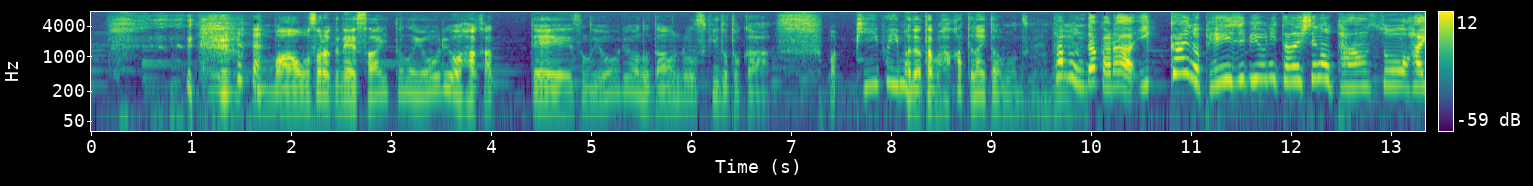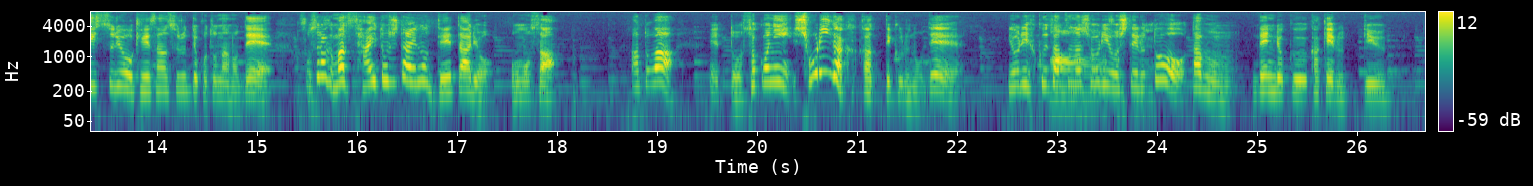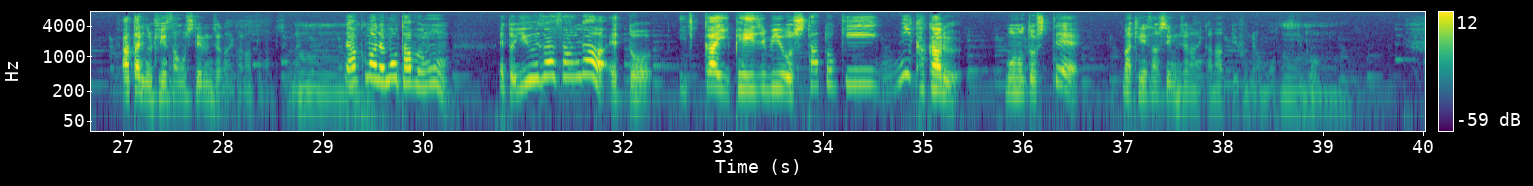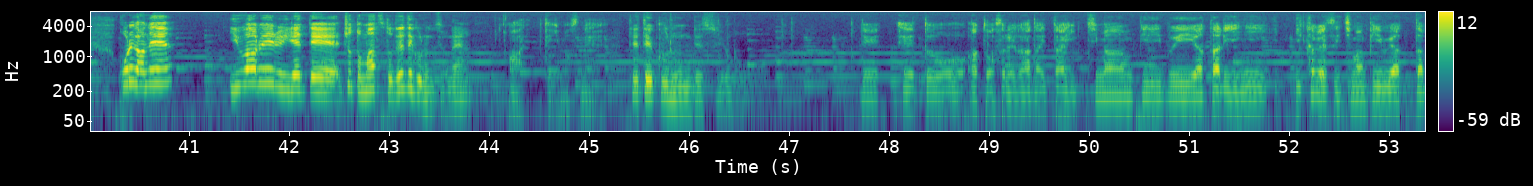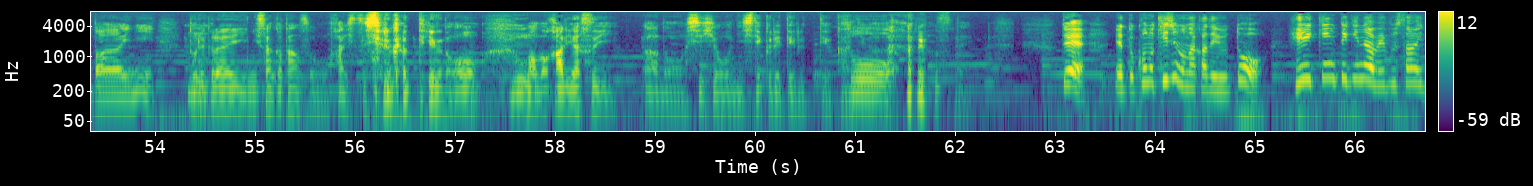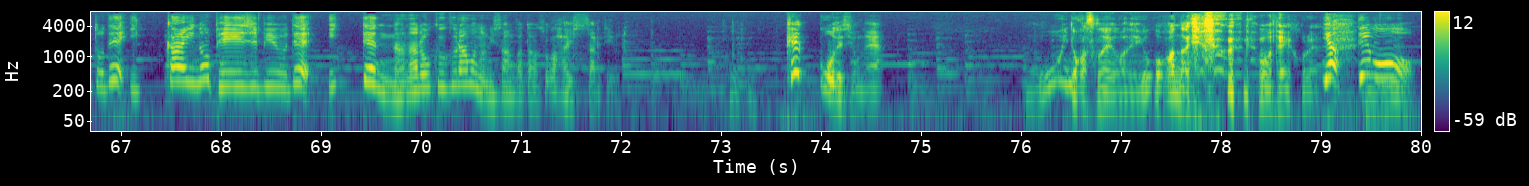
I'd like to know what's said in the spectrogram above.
まあおそらくねサイトの容量を測っってその容量のダウンロードスピードとか、まあ、PV までは多分測ってないとは思うんですけどね。多分だから1回のページビューに対しての単層排出量を計算するってことなのでおそらくまずサイト自体のデータ量重さ。あとは、えっと、そこに処理がかかってくるのでより複雑な処理をしてると、多分電力かけるっていうあたりの計算をしてるんじゃないかなと思うんですよね。うん。であくまでも多分、えっと、ユーザーさんが、えっと、1回ページビューをしたときにかかるものとして、まあ、計算してるんじゃないかなっていうふうに思うんですけど、これがね URL 入れてちょっと待つと出てくるんですよね。はいできますね。出てくるんですよでえっ、とあとはそれが大体1万 PV あたりに1ヶ月1万 PV あった場合にどれくらい二酸化炭素を排出してるかっていうのを、うん。まあ、分かりやすいあの指標にしてくれてるっていう感じがありますね。で、えっと、この記事の中で言うと平均的なウェブサイトで1回のページビューで 1.76g の二酸化炭素が排出されていると。結構ですよね。う多いのか少ないのかねよくわかんないですよね でもねこれ。いやでも、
